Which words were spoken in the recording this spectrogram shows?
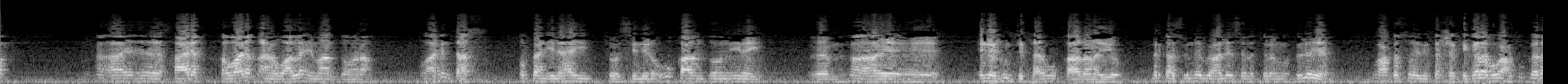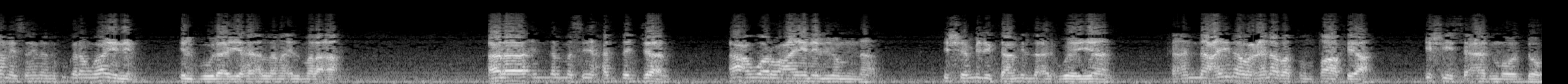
muxuu ahay khawaariq ahna waa la imaan doonaa oo arrintaas qofkaan ilaahay toosinin oo u qaadan doono inay muxuu ahaye inay runtii tahay u qaadanayo markaasuu nebigu alayh salatu salaam wuxuu leeyahay wax kastoo idinka shaki galaba waxaad ku garanaysaa inaadan ku garan waayinin il buu laayahay allana ilma la'a alaa ina almasiixa adajaal acwaru cayni lyumna isha midigtaa mid la weeyaan kaanna caynahu cinabatun taafiya ishiisa aad moodo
